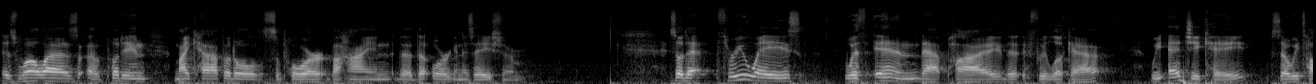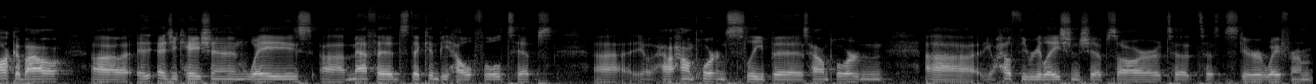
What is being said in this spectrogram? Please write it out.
as well as uh, putting my capital support behind the, the organization. So that three ways within that pie that if we look at, we educate. So we talk about uh, education, ways, uh, methods that can be helpful, tips. Uh, you know, how, how, important sleep is, how important uh, you know, healthy relationships are to, to steer away from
